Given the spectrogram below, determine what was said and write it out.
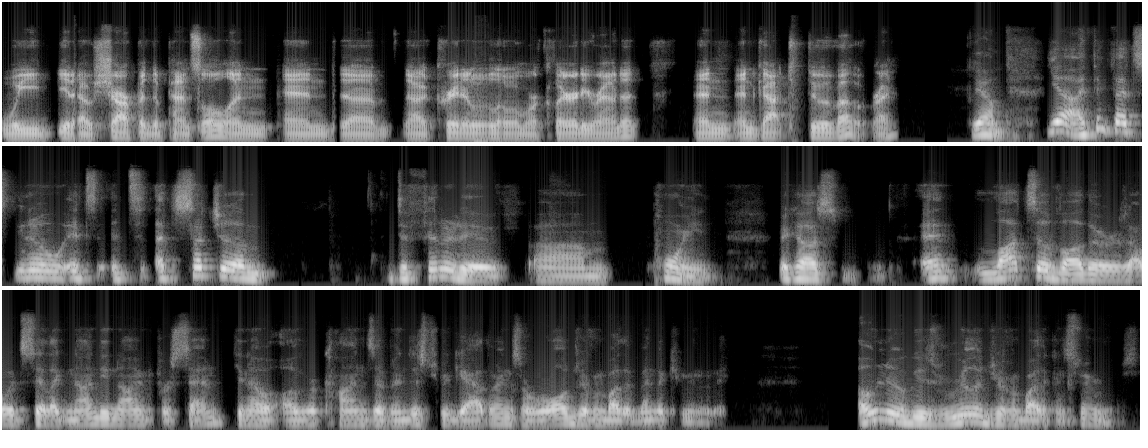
we you know sharpened the pencil and and uh, uh, created a little more clarity around it and and got to a vote right? Yeah. Yeah i think that's you know it's it's it's such a definitive um, point because and lots of others i would say like 99% you know other kinds of industry gatherings are all driven by the vendor community. Onug is really driven by the consumers.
